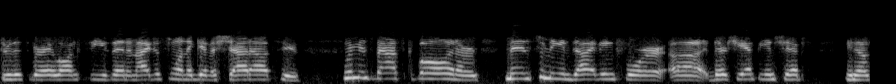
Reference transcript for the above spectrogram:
through this very long season, and I just want to give a shout out to women's basketball and our men's swimming and diving for uh, their championships. You know,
